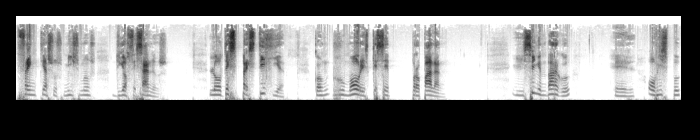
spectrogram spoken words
frente a sus mismos diocesanos, lo desprestigia con rumores que se propalan. Y sin embargo, el obispo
